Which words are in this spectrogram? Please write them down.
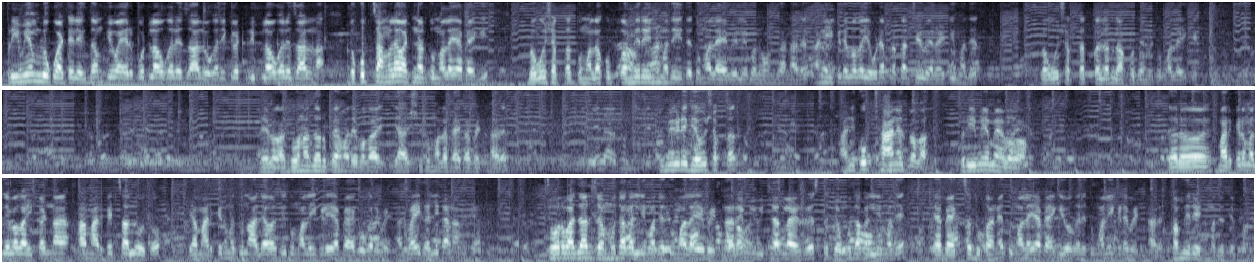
प्रीमियम लुक वाटेल एकदम. किंवा एअरपोर्टला वगैरे जाल वगैरे किंवा ट्रिपला वगैरे जाल ना तर खूप चांगला वाटणार तुम्हाला या बॅगी बघू शकता तुम्हाला खूप कमी रेंजमध्ये इथे तुम्हाला अवेलेबल होऊन जाणार आहेत. आणि इकडे बघा एवढ्या प्रकारचे व्हेरायटीमध्ये बघू शकतात कलर दाखवतो मी तुम्हाला एक एक. हे बघा दोन हजार रुपयामध्ये बघा या अशी तुम्हाला बॅगा भेटणार आहेत. तुम्ही इकडे घेऊ शकतात. आणि खूप छान आहेत बघा प्रीमियम आहे बघा. तर मार्केटमध्ये बघा इकडनं हा मार्केट चालू होतो. या मार्केटमधून आल्यावरती तुम्हाला इकडे या बॅग वगैरे भेटणार. भाई गली का नाम क्या? चोर बाजार जमुदा गल्लीमध्ये तुम्हाला हे भेटणार आहे. मी विचारला ॲड्रेस तर जमुदा गल्लीमध्ये या बॅगचं दुकान आहे. तुम्हाला या बॅगी वगैरे तुम्हाला इकडे भेटणार आहेत. कमी रेटमध्ये ते पण.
